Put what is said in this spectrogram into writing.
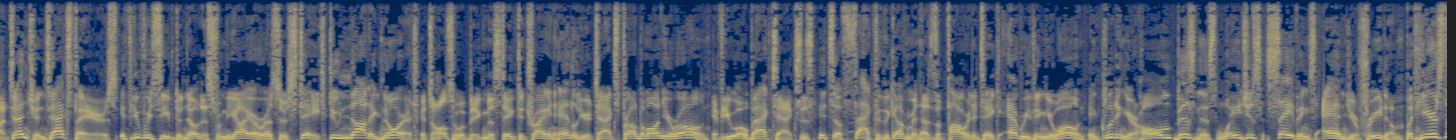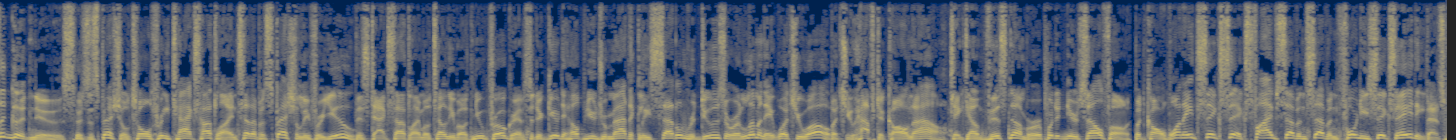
Attention taxpayers! If you've received a notice from the IRS or state, do not ignore it. It's also a big mistake to try and handle your tax problem on your own. If you owe back taxes, it's a fact that the government has the power to take everything you own, including your home, business, wages, savings, and your freedom. But here's the good news. There's a special toll-free tax hotline set up especially for you. This tax hotline will tell you about new programs that are geared to help you dramatically settle, reduce, or eliminate what you owe. But you have to call now. Take down this number or put it in your cell phone. But call 1-866-577-4680. That's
